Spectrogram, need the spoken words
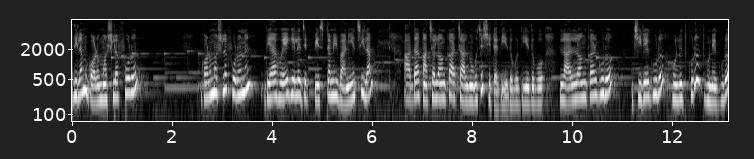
দিলাম গরম মশলা ফোড়ন। গরম মশলা ফোড়নে দেওয়া হয়ে গেলে যে পেস্টটা আমি বানিয়েছিলাম, আদা, কাঁচা লঙ্কা আর চালমগজে সেটা দিয়ে দেবো। দিয়ে দেবো লাল লঙ্কার গুঁড়ো, জিরে গুঁড়ো, হলুদ গুঁড়ো, ধনে গুঁড়ো।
